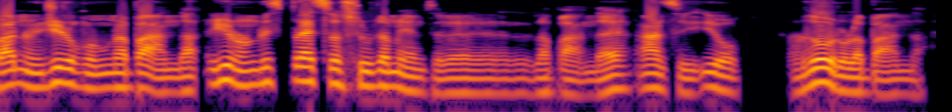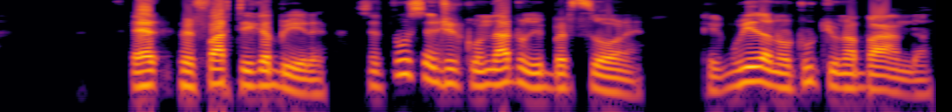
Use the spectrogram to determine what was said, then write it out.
vanno in giro con una panda, io non disprezzo assolutamente la panda, eh? anzi io adoro la panda. È per farti capire, se tu sei circondato di persone che guidano tutti una panda,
